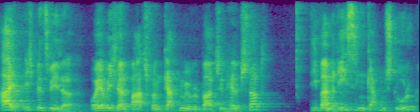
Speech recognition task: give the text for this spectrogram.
Hi, ich bin's wieder, euer Michael Bartsch von Gartenmöbel Bartsch in Helmstadt, die beim riesigen Gartenstuhl.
